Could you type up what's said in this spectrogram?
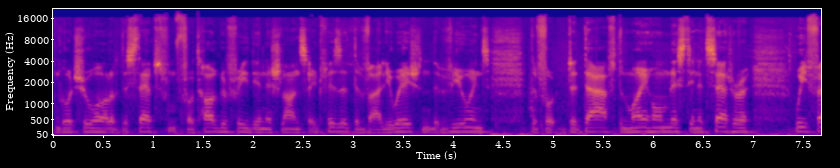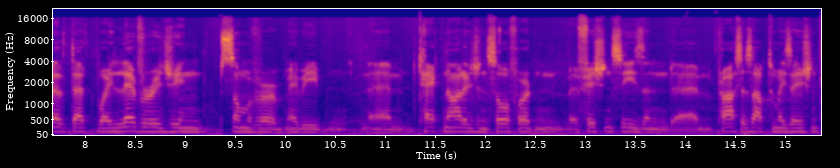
and go through all of the steps from photography the initial on-site visit the valuation the viewings the fo- the Daft the my home listing etc we felt that by leveraging some of our maybe um, tech knowledge and so forth and efficiencies and um, process optimization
